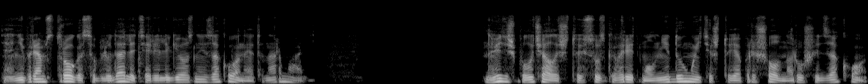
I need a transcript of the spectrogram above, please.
И они прям строго соблюдали те религиозные законы, это нормально. Но видишь, получалось, что Иисус говорит, мол, не думайте, что я пришел нарушить закон.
